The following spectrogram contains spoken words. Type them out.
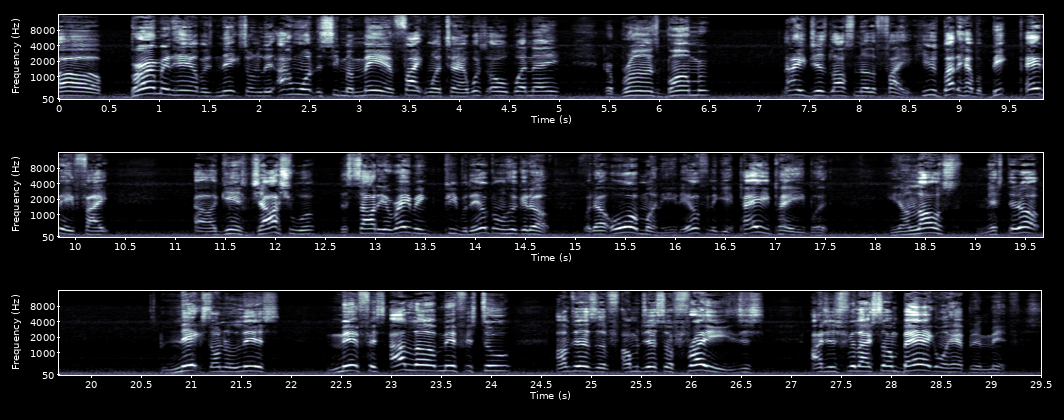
Uh, Birmingham is next on the list. I want to see my man fight one time. What's old boy name? The Bronze Bomber. Now he just lost another fight. He was about to have a big payday fight uh, against Joshua. The Saudi Arabian people, they were going to hook it up with that oil money. They were finna get paid, paid, but he done lost, messed it up. Next on the list, Memphis. I love Memphis too. I'm just a, I'm just afraid. Just I just feel like something bad gonna happen in Memphis.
